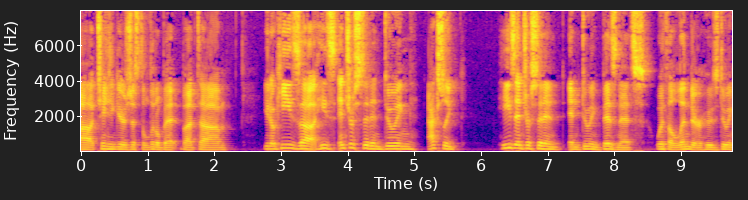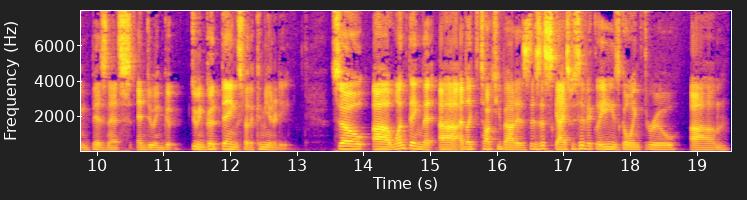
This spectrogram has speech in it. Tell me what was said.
Uh, changing gears just a little bit, but um, you know he's uh, he's interested in doing actually he's interested in in doing business with a lender who's doing business and doing good doing good things for the community. So uh, one thing that uh, I'd like to talk to you about is there's this guy specifically. He's going through um,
